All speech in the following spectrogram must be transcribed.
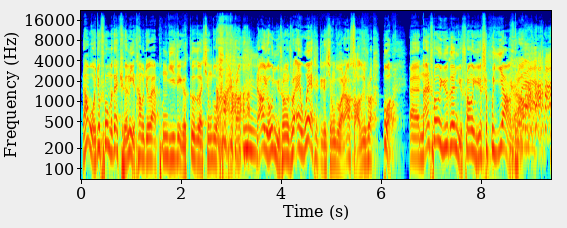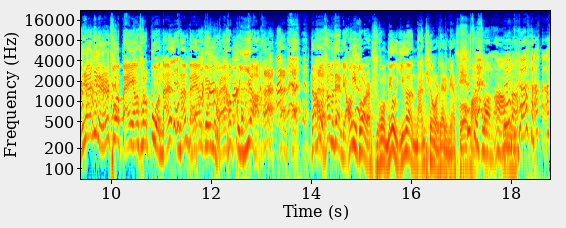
然后我就说嘛，在群里他们就在抨击这个各个星座的男生，然后有女生就说，哎，我也是这个星座，然后嫂子就说不，呃，男双鱼跟女双鱼是不一样的，然后 人家那个人说白羊，他说不，男 男白羊跟女白羊不一样，然后他们在聊那段的时候，没有一个男听友在里面说话。狮，子座嘛啊，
